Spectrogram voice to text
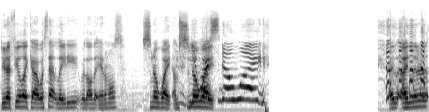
Dude, I feel like uh, what's that lady with all the animals? Snow White. I'm Snow you White. Snow I, I literally,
